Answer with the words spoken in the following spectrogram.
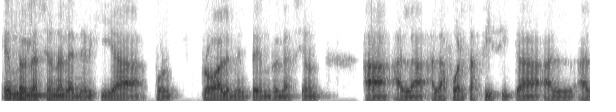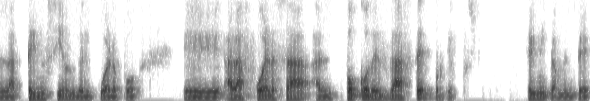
en relación a la energía, por, probablemente en relación a, a la, a la fuerza física, al- a la tensión del cuerpo, eh, a la fuerza, al poco desgaste, porque pues, técnicamente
